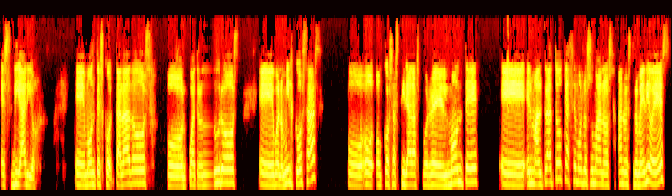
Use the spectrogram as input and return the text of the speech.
Es diario. Eh, montes talados por cuatro duros, eh, bueno, mil cosas, o, o, cosas tiradas por el monte. Eh, el maltrato que hacemos los humanos a nuestro medio es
